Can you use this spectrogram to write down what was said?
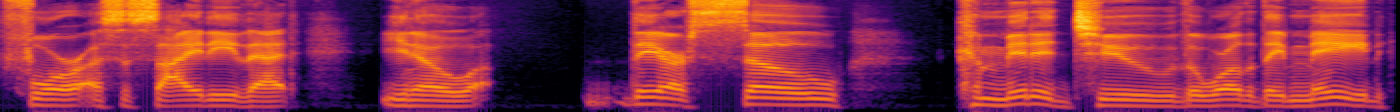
for a society that you know they are so committed to the world that they made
